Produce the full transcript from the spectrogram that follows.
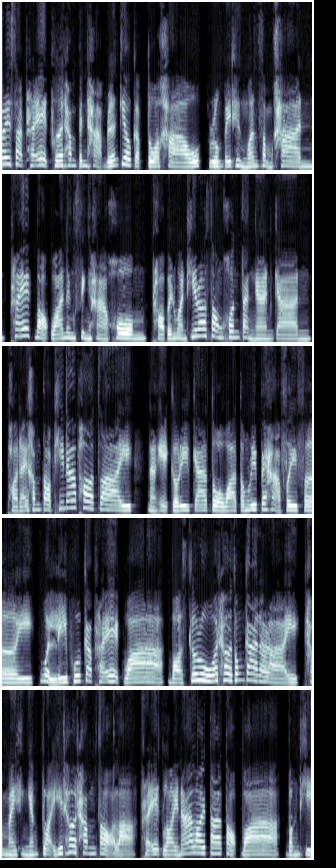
บริษัทพระเอกเพื่อทำเป็นถามเรื่องเกี่ยวกับตัวเขา รวมไปถึงวันสำคัญ พระเอกบอกว่าหนึ่งสิงหาคม เพราะเป็นวันที่เราสองคนแต่งงานกัน พอได้คำตอบที่น่าพอใจ นางเอกก็รีบแก้ตัวว่าต้องรีบไปหาเฟยเฟยหวนลี่พูดกับพระเอกว่า บอสก็รู้ว่าเธอต้องการอะไรทำไมถึงยังปล่อยให้เธอทำต่อล่ะ พระเอกลอยหน้าลอยตาตอบว่า บางที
